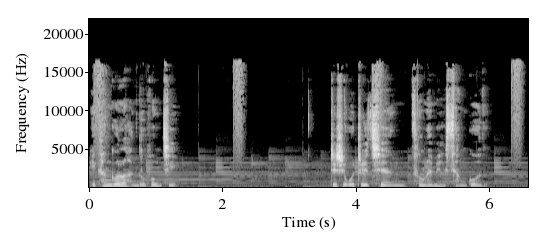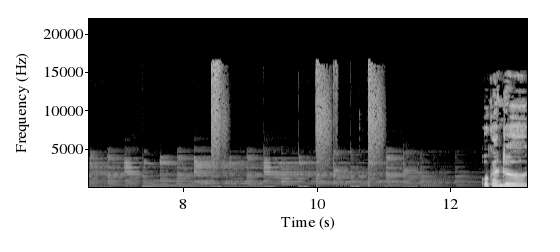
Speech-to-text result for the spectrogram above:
也看过了很多风景。这是我之前从来没有想过的。我看着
